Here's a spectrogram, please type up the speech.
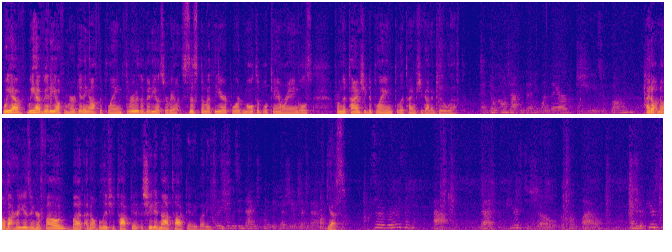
We have we have video from her getting off the plane through the video surveillance system at the airport, multiple camera angles, from the time she deplaned to the time she got into the Lyft. And no contact with anyone there? Did she use her phone? I don't know about her using her phone, but I don't believe she talked to. She did not talk to anybody. But she was in baggage claim because she had checked baggage? Yes. Sir, there is an app that appears to show a profile, and it appears to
